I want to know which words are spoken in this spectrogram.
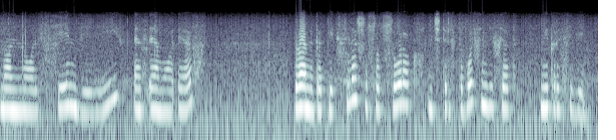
007 DV, SMOS, 2 мегапикселя, 640 на 480 microCD.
